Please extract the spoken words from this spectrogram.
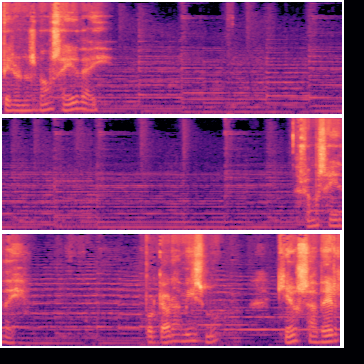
Pero nos vamos a ir de ahí. Nos vamos a ir de ahí. Porque ahora mismo quiero saber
